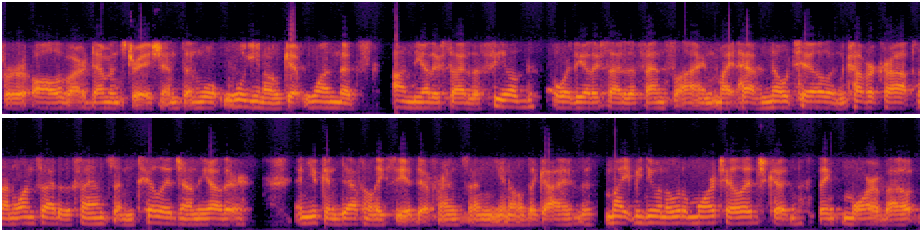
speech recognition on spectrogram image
for all of our demonstrations and we'll, we'll you know get one that's on the other side of the field or the other side of the fence line might have no till and cover crops on one side of the fence and tillage on the other and you can definitely see a difference. And you know, the guy that might be doing a little more tillage could think more about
